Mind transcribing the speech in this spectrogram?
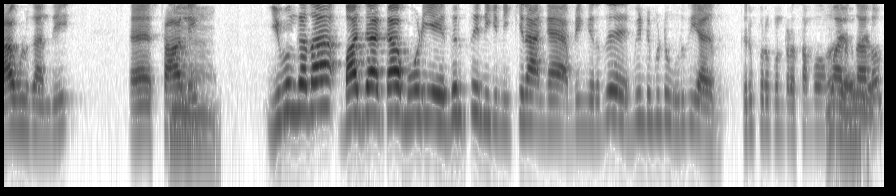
ராகுல் காந்தி ஸ்டாலின். இவங்க தான் பாஜக மோடியை எதிர்த்து இன்னைக்கு நிக்கிறாங்க அப்படிங்கிறது மீண்டும் மீண்டும் உறுதியாகுது திருப்பரங்குன்ற சம்பவமா இருந்தாலும்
